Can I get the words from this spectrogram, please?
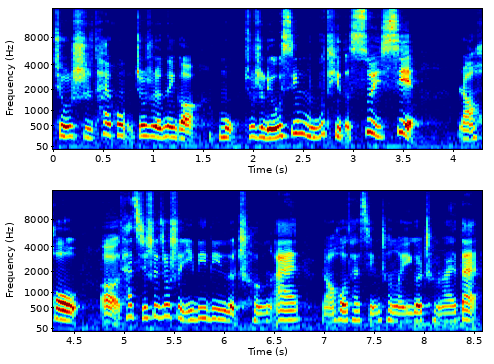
就是太空，就是那个母，就是流星母体的碎屑。然后呃，它其实就是一粒粒的尘埃，然后它形成了一个尘埃带。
